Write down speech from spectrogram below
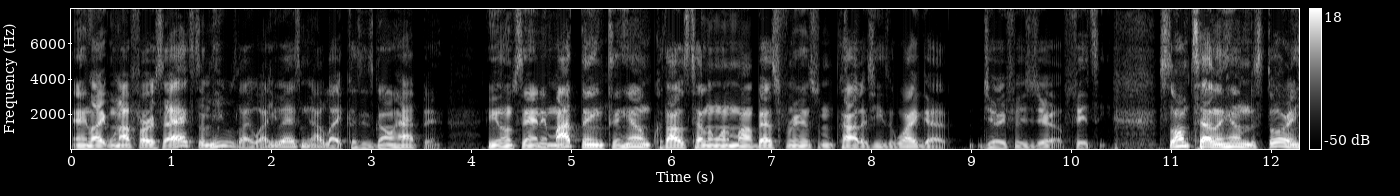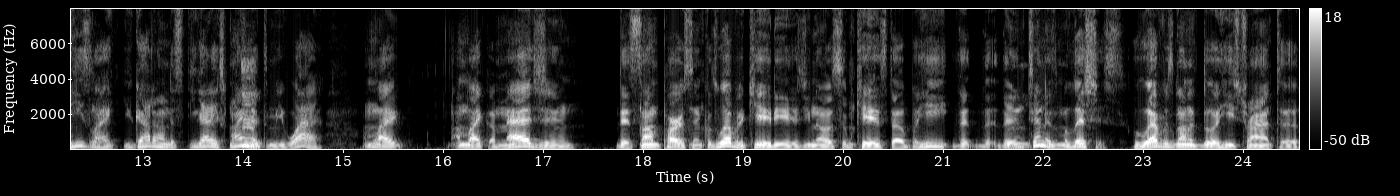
And like when I first asked him, he was like, "Why you asking me?" I was like, "Cause it's gonna happen." You know what I'm saying? And my thing to him, cause I was telling one of my best friends from college, he's a white guy, Jerry Fitzgerald, Fitzy. So I'm telling him the story, and he's like, "You gotta understand. You gotta explain mm. that to me. Why?" I'm like, I'm like, imagine that some person, because whoever the kid is, you know, it's some kid stuff, but he, the the, the mm. intent is malicious. Whoever's gonna do it, he's trying to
